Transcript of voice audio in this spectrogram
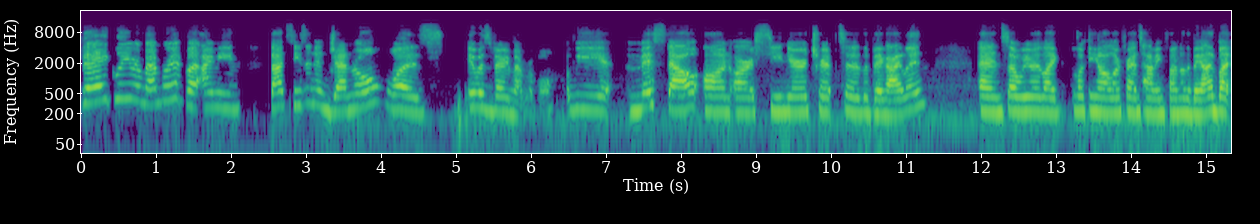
vaguely remember it but i mean that season in general was it was very memorable. We missed out on our senior trip to the big island. And so we were like looking at all our friends having fun on the big island but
